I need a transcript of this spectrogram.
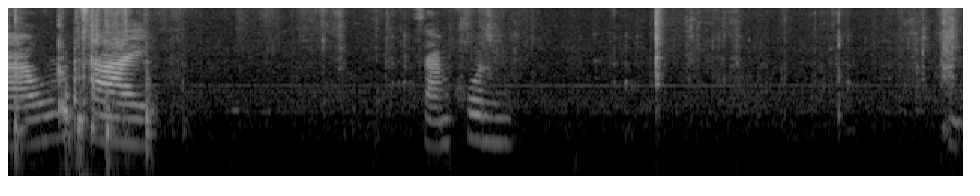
าวลูกชาย สามคนอืม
